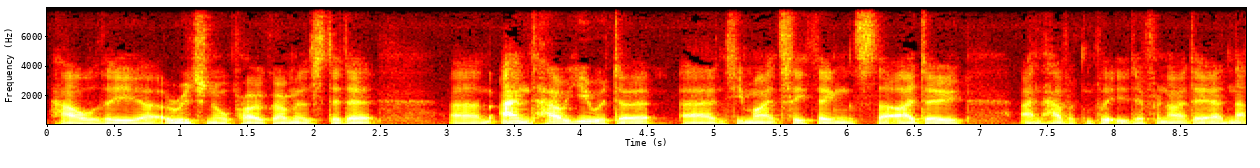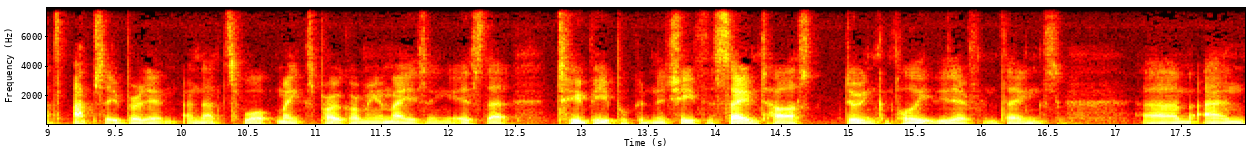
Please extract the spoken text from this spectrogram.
how the uh, original programmers did it um, and how you would do it. And you might see things that I do and have a completely different idea, and that's absolutely brilliant. And that's what makes programming amazing: is that two people can achieve the same task doing completely different things. Um, and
